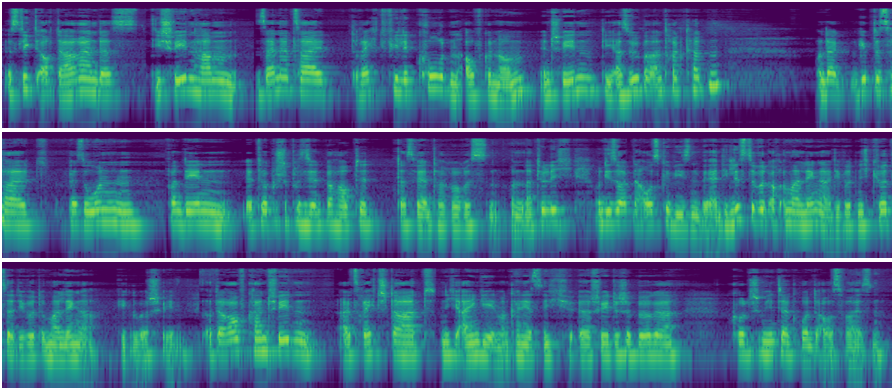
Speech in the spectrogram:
Es liegt auch daran, dass die Schweden haben seinerzeit recht viele Kurden aufgenommen in Schweden, die Asyl beantragt hatten. Und da gibt es halt Personen, von denen der türkische Präsident behauptet, das wären Terroristen. Und natürlich, und die sollten ausgewiesen werden. Die Liste wird auch immer länger, die wird nicht kürzer, die wird immer länger gegenüber Schweden. Darauf kann Schweden als Rechtsstaat nicht eingehen. Man kann jetzt nicht äh, schwedische Bürger kurdischem Hintergrund ausweisen.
